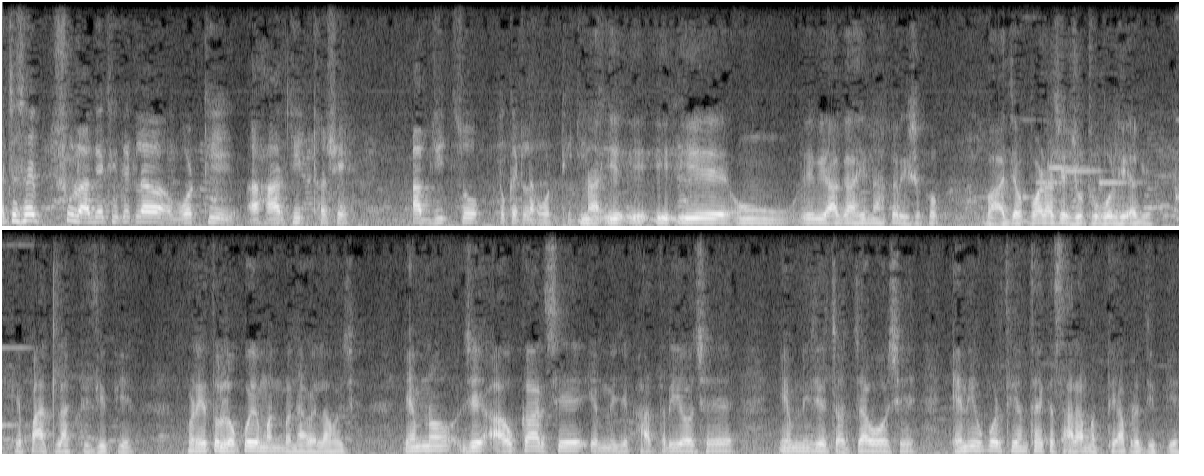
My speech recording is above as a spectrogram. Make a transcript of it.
અચ્છા સાહેબ શું લાગે છે કેટલા વોટથી આ હાર જીત થશે? આપ જીતશો તો કેટલા વોટથી ના એ એ એ- એ હું એવી આગાહી ના કરી શકો. ભાજપવાળા છે જૂઠું બોલી આગે કે પાંચ લાખથી જીતીએ. પણ એ તો લોકોએ મન બનાવેલા હોય છે. એમનો જે આવકાર છે એમની જે ખાતરીઓ છે એમની જે ચર્ચાઓ છે એની ઉપરથી એમ થાય કે સારા મતથી આપણે જીતીએ.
